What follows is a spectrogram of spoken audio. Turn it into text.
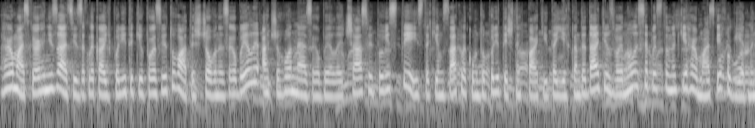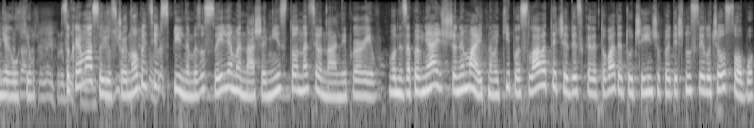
Громадські організації закликають політиків прозвітувати, що вони зробили, а чого не зробили. Час відповісти. І з таким закликом до політичних партій та їх кандидатів звернулися представники громадських об'єднань рухів. Зокрема, Союз Чорнобильців спільними зусиллями наше місто національний прорив. Вони запевняють, що не мають на меті прославити чи дискредитувати ту чи іншу політичну силу чи особу,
